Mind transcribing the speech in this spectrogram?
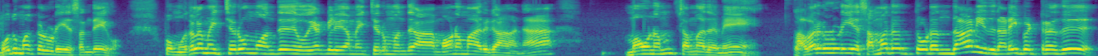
பொதுமக்களுடைய சந்தேகம். இப்போ முதலமைச்சரும் வந்து உயர்கல்வி அமைச்சரும் வந்து மௌனமாக இருக்காங்கன்னா மௌனம் சம்மதமே. அவர்களுடைய சம்மதத்துடன் தான் இது நடைபெற்றது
